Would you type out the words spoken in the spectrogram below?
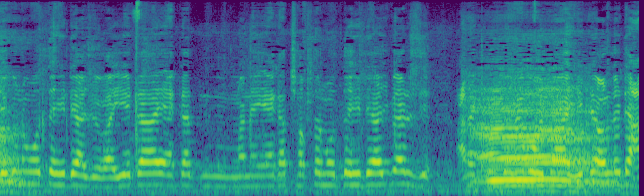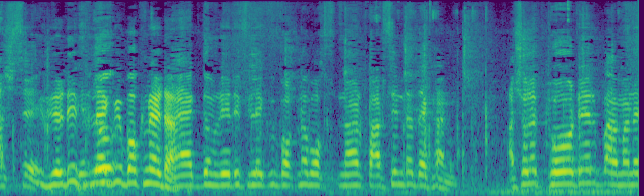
যে কোনো মধ্যে হিটে আসবে ভাই। এটা এক মানে এক আধ সপ্তাহের মধ্যে হিটে আসবে আর আরেকটা দেখাবো ওটা হিটে অলরেডি আসছে। রেডি কিন্তু- ফ্ল্যাগ বক না এটা? হ্যাঁ, একদম রেডি ফ্ল্যাগবি বকনা বকনার পার্সেন্টটা দেখান। আসলে ঠোঁটের মানে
